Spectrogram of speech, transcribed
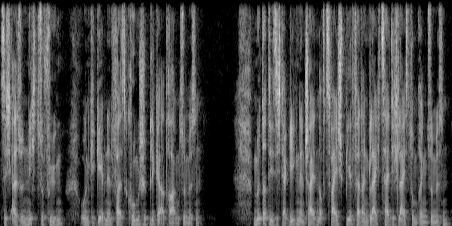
sich also nicht zu fügen und gegebenenfalls komische Blicke ertragen zu müssen. Mütter, die sich dagegen entscheiden, auf zwei Spielfeldern gleichzeitig Leistung bringen zu müssen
